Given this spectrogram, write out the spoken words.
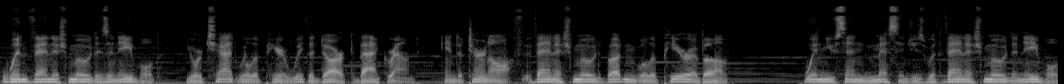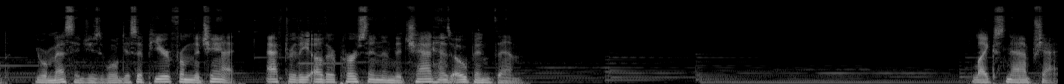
When Vanish Mode is enabled, your chat will appear with a dark background, and a Turn Off Vanish Mode button will appear above. When you send messages with Vanish Mode enabled, your messages will disappear from the chat, after the other person in the chat has opened them. Like Snapchat,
